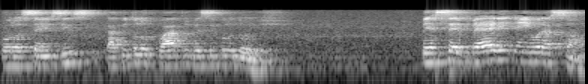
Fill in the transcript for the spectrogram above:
Colossenses, capítulo 4, versículo 2. Persevere em oração,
